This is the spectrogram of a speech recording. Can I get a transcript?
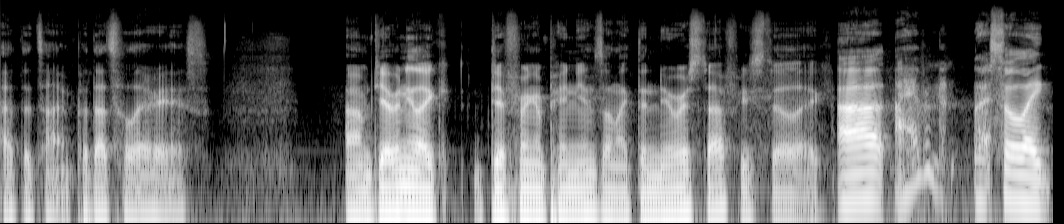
at the time, but that's hilarious. Um, do you have any like differing opinions on like the newer stuff? You still like? Uh, I haven't. So like,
